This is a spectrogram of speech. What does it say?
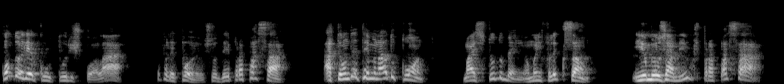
Quando eu li a cultura escolar, eu falei, pô, eu estudei para passar. até um determinado ponto. Mas tudo bem, é uma inflexão. E os meus amigos para passar.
